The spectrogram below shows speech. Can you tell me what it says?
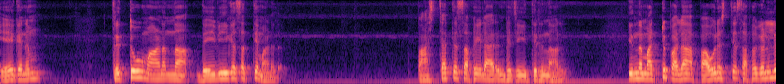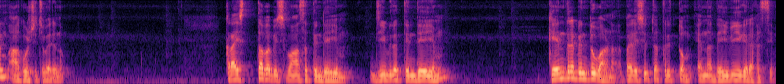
ഏകനും ത്രിത്വവുമാണെന്ന ദൈവീക സത്യമാണിത്. പാശ്ചാത്യ സഭയിൽ ആരംഭിച്ച ഈ തിരുനാൾ ഇന്ന് മറ്റു പല പൗരസ്ത്യ സഭകളിലും ആഘോഷിച്ചു വരുന്നു. ക്രൈസ്തവ വിശ്വാസത്തിന്റെയും ജീവിതത്തിന്റെയും കേന്ദ്രബിന്ദുവാണ് പരിശുദ്ധ ത്രിത്വം എന്ന ദൈവീക രഹസ്യം.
